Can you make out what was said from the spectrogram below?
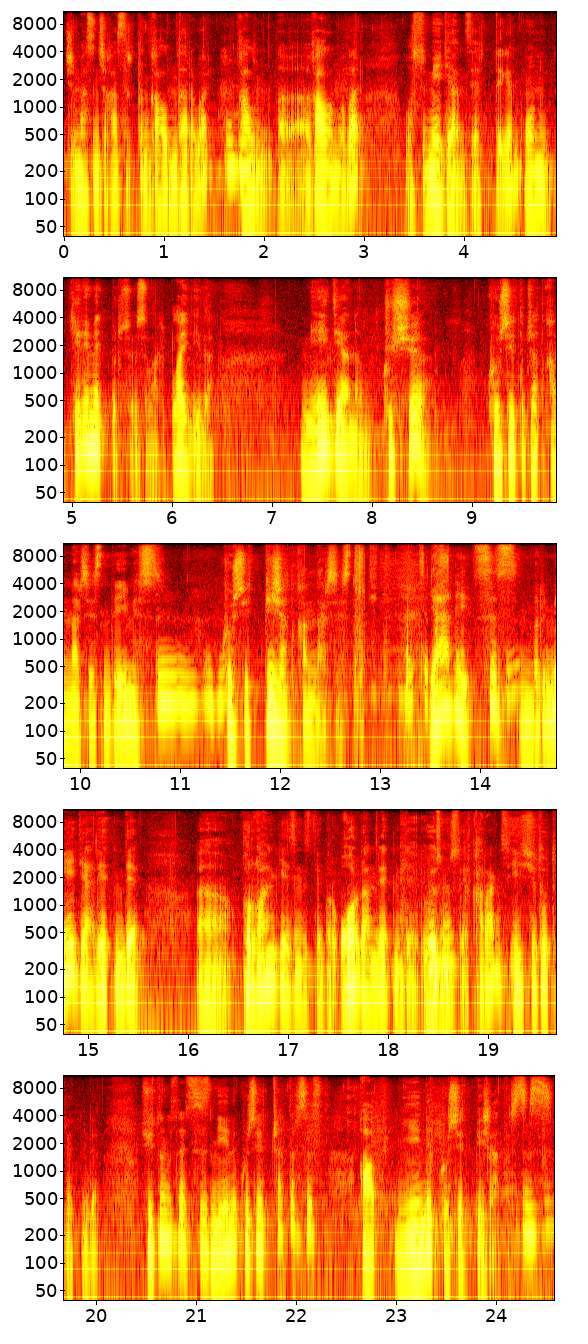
жиырмасыншы ғасырдың ғалымдары бар ғалым, ә, ғалымы бар осы медианы зерттеген оның керемет бір сөзі бар. Былай дейді. Медианың күші көрсетіп жатқан нәрсесінде емес. Көрсетпей жатқан нәрсесінде дейді. Яғни сіз бір медиа ретінде ә, құрған кезіңізде бір орган ретінде өзіңізге қараңыз институт ретінде. Сөйтіңіз сіз нені көрсетіп жатырсыз? Ал нені көрсетпей жатырсыз?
